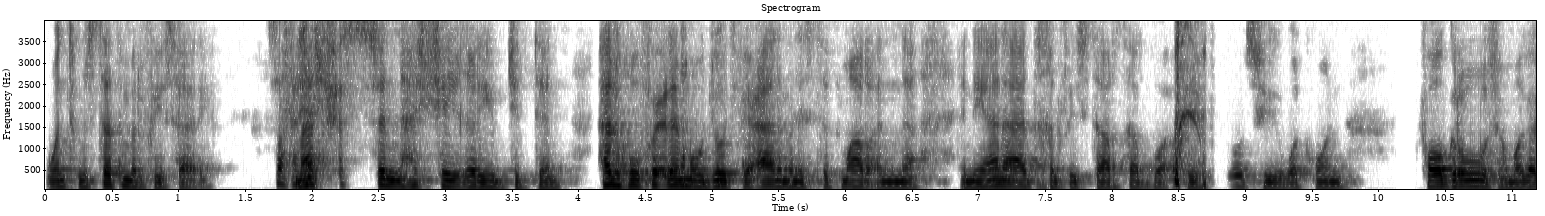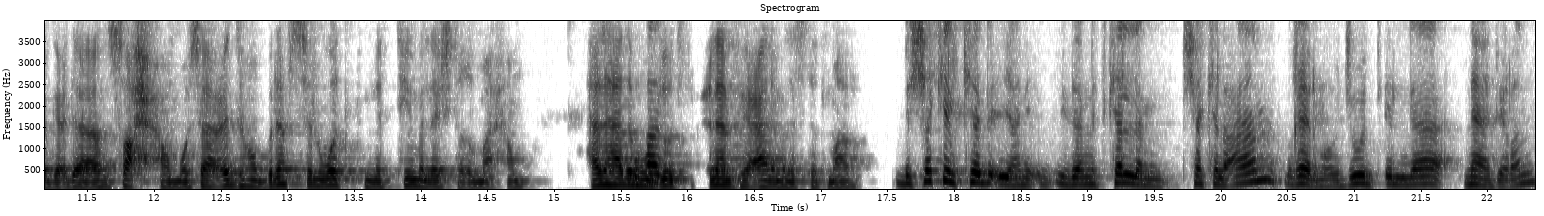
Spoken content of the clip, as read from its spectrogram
وأنت مستثمر في ساري ما صحيح تحس إن هالشيء غريب جدا هل هو فعلا موجود في عالم الاستثمار إن إني أنا أدخل في startup واعطيه فلوسي وأكون فوق رؤوسهم وقاعد أنصحهم وأساعدهم بنفس الوقت من ال team اللي يشتغل معهم هل هذا موجود فعلا في عالم الاستثمار؟ بشكل كبير يعني إذا نتكلم بشكل عام غير موجود إلا نادرا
